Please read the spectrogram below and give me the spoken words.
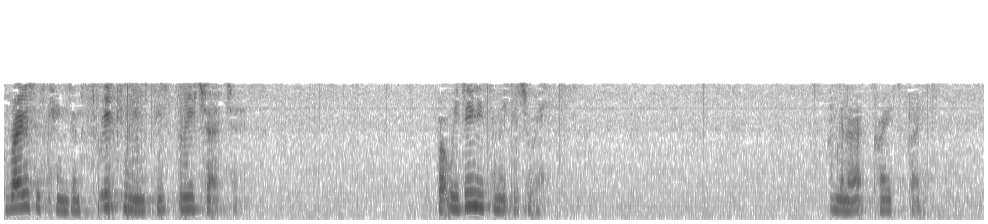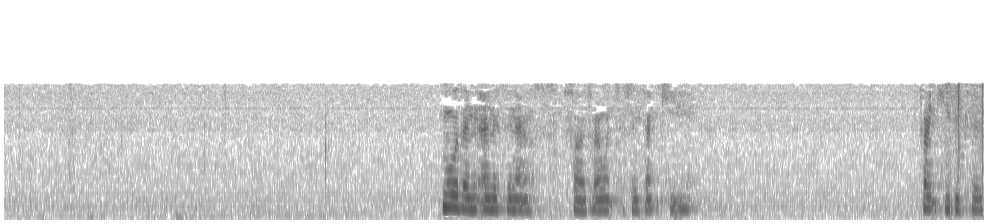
grows his kingdom through communities, through churches. But we do need to make a choice. I'm going to pray to close. More than anything else, Father, I want to say thank you. Thank you because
